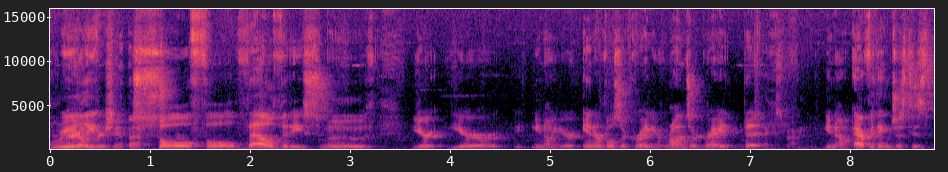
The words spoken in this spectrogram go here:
really really appreciate that. soulful, velvety, smooth. Your your you know your intervals are great. Your runs are great. That Thanks, man. you know everything just is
